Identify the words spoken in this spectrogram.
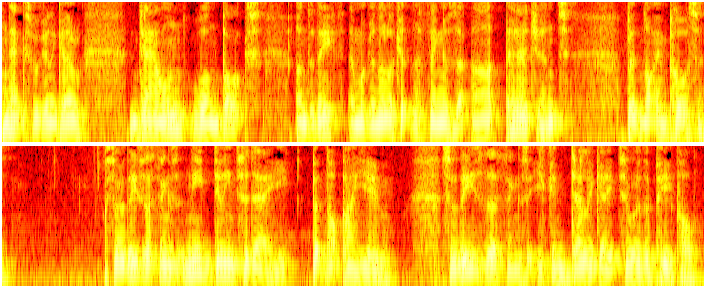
Next, we're going to go down one box underneath, and we're going to look at the things that are urgent but not important. So these are things that need doing today, but not by you. So these are the things that you can delegate to other people.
